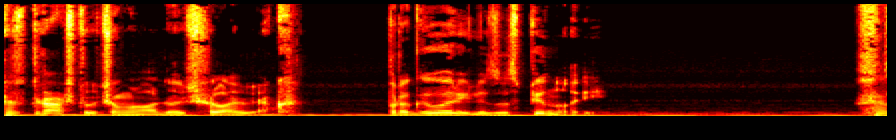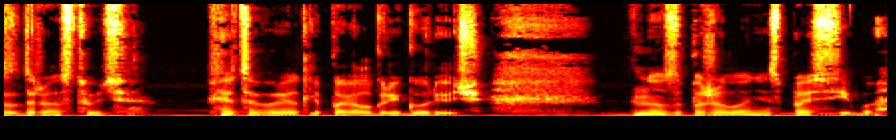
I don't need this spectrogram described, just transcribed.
«Здравствуйте, молодой человек», — проговорили за спиной. «Здравствуйте. Это вряд ли, Павел Григорьевич. Но за пожелание спасибо».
